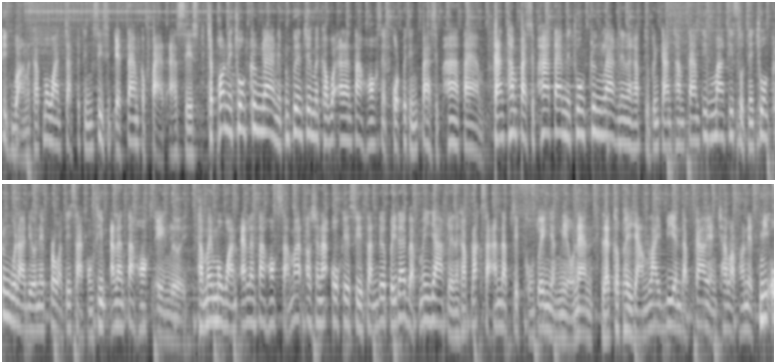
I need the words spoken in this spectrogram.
ผิดหวังนะครับเมื่อวานจัดไปถึง 41 แต้มกับ 8 แอสซิสเฉพาะในช่วงครึ่งแรกเนี่ยเพื่อนๆเชื่อไหมครับว่าแอตแลนตาฮอคส์เนี่ยกดไปถึง 85 แต้ม การทำ85 แต้มในช่วงครึ่งแรกเนี่ยนะครับถือเป็นการทำแต้มที่มากที่สุดในช่วงครึ่งเวลาเดียวในประวัติศาสตร์ของทีมแอตแลนตาฮอคส์เองเลยทำให้เมื่อวานแอตแลนตาฮอคส์สามารถเอาชนะ OKC Thunder ไปได้แบบไม่ยากเลยนะครับรักษาอันดับ 10 ของตัวเองอย่างเหนียวแน่น และก็พยายามไล่เบียนดับ 9 อย่างชาร์ลอตฮอ r เน็ตมีโอ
